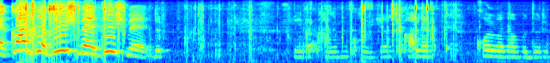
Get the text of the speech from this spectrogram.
Düşme kanka düşme düşme. Dur. Şuraya bir kalem koyacağız. Kalem koymadan bu durmuyor.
